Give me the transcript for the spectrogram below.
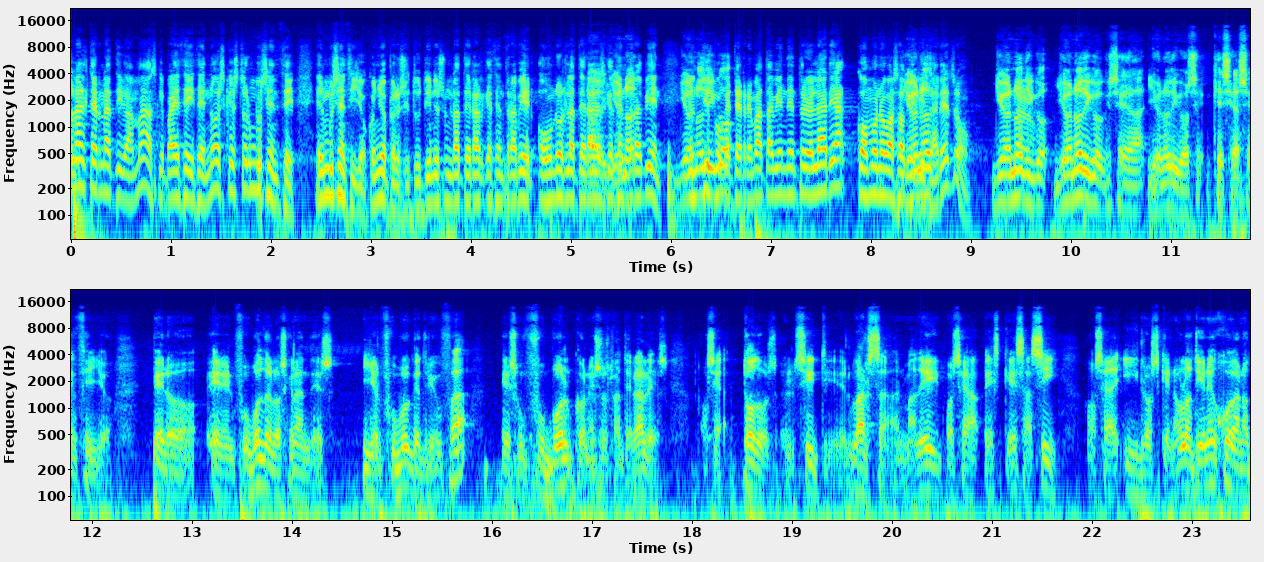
una alternativa más que parece dice no es que esto es muy sencillo es muy sencillo coño pero si tú tienes un lateral que centra bien o unos laterales Claro, que no- centran bien y un no tipo digo- que te remata bien dentro del área cómo no vas a utilizar eso Yo no digo, yo no digo que sea, yo no digo que sea sencillo, pero en el fútbol de los grandes y el fútbol que triunfa es un fútbol con esos laterales. O sea, todos, el City, el Barça, el Madrid, o sea, es que es así. O sea, y los que no lo tienen juegan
